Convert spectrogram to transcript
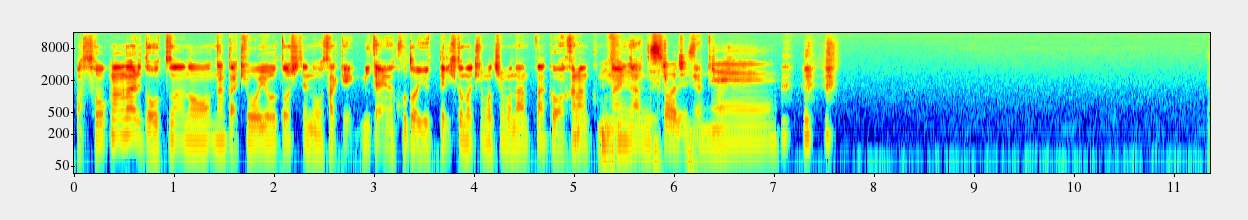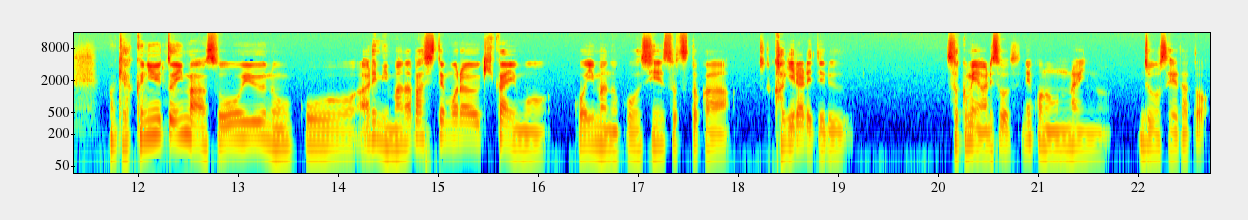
まあそう考えると大人のなんか教養としてのお酒みたいなことを言ってる人の気持ちもなんとなくわからんくもないなという気持ちそうですになってきました。ね。まあ逆に言うと今そういうのをこう、ある意味学ばせてもらう機会も、こう今のこう新卒とか限られてる側面ありそうですね。このオンラインの情勢だと。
